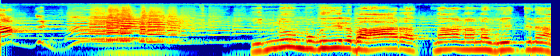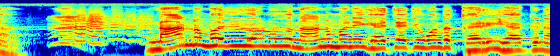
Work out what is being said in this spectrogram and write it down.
ಲಗ್ನ. ಇನ್ನೂ ಮುಗಿದಿಲ್ಲ ಬಾ ರತ್ನ ನನ್ನ ವಿಘ್ನ. ನನ್ನ ಮದುವೆ ಅನ್ನೋದು ನನ್ನ ಮನೆಗೆ ಹೆಚ್ಚೈತಿ ಒಂದು ಕರಿ ಹೆಗ್ನ.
